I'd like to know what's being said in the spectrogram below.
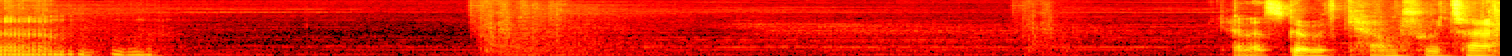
Um... Okay, let's go with counter-attack.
